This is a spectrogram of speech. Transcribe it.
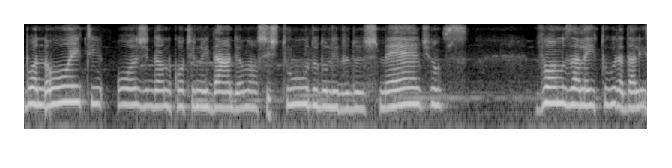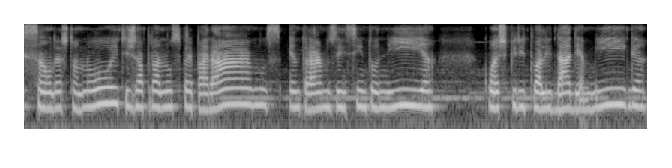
Boa noite. Hoje, dando continuidade ao nosso estudo do livro dos médiuns, vamos à leitura da lição desta noite, já para nos prepararmos, entrarmos em sintonia com a espiritualidade amiga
